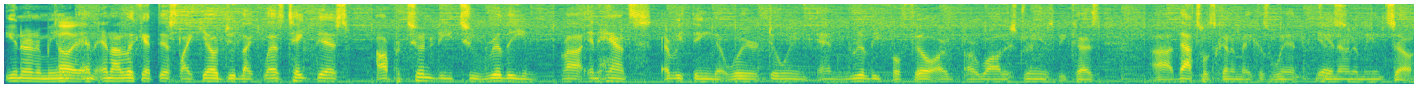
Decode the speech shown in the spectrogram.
You know what i mean? Oh, yeah. and and i look at this like yo dude like let's take this opportunity to really uh, enhance everything that we're doing and really fulfill our, our wildest dreams because uh, that's what's going to make us win you know what i mean so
